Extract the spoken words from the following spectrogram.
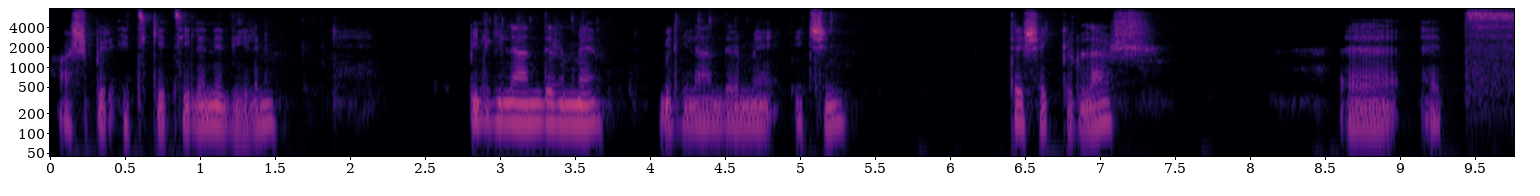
h1 etiketiyle ne diyelim? Bilgilendirme, bilgilendirme için teşekkürler. Ee, et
